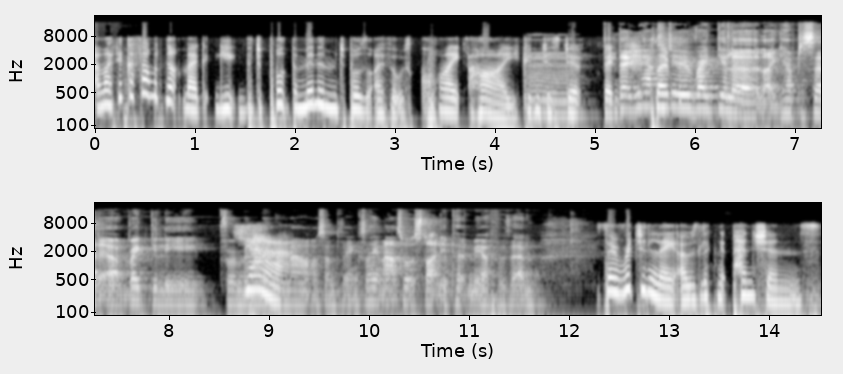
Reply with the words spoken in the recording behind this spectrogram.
and I think I found with nutmeg, you, the deposit, the minimum deposit I thought was quite high. You couldn't mm. just do it. Big. Don't you have so, to do regular, like you have to set it up regularly for a minimum yeah. amount or something? So I think that's what slightly put me off of them. So originally I was looking at pensions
